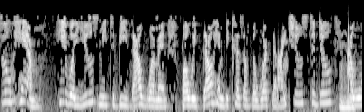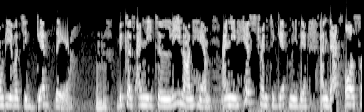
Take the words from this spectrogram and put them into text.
through him. He will use me to be that woman, but without him, because of the work that I choose to do, I won't be able to get there Mm-hmm. because I need to lean on Him. I need His strength to get me there. And that also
